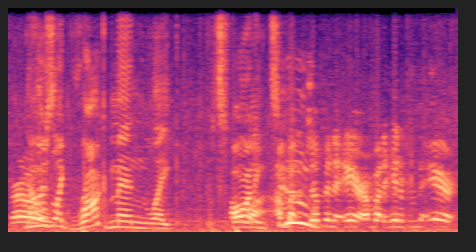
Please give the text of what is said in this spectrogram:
bro. Now there's like rock men like oh spawning on, I'm about to too. jump in the air. I'm about to hit him from the air.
